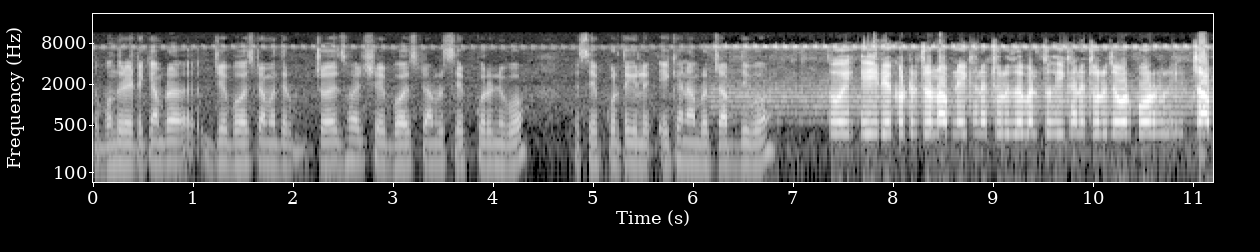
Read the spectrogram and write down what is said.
তো বন্ধুরা এটাকে আমরা যে ভয়েসটা আমাদের চয়েস হয় সেই ভয়েসটা আমরা সেভ করে নেব। সেভ করতে গেলে এখানে আমরা চাপ দিব। তো এই রেকর্ডের জন্য আপনি এখানে চলে যাবেন তো এখানে চলে যাওয়ার পর চাপ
